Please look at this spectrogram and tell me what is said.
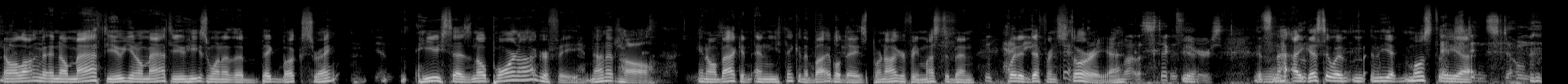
No, along the no Matthew. You know Matthew. He's one of the big books, right? Yep. He says no pornography, none at all. You know, back in and you think in the Bible days, pornography must have been quite a different story. Yeah? a lot of stick figures. it's not. I guess it would yeah, mostly. Uh, stone.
